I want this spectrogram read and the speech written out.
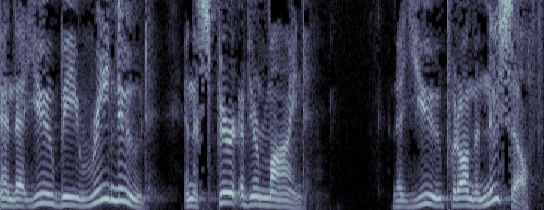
and that you be renewed in the spirit of your mind, that you put on the new self,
